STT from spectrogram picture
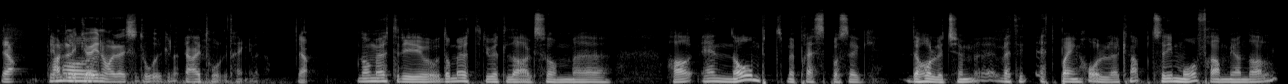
Ja, de Ha det litt gøy nå i disse to ukene. Ja, jeg tror de trenger det. Ja. Nå møter de jo, da møter de jo et lag som eh, har enormt med press på seg. Det holder ikke, vet jeg, Ett poeng holder knapt, så de må fram Mjøndalen.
